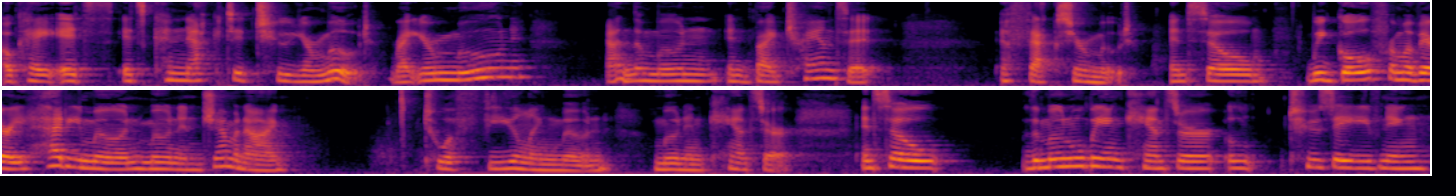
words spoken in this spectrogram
Okay, it's it's connected to your mood, right? Your moon and the moon in by transit affects your mood. And so we go from a very heady moon, moon in Gemini, to a feeling moon, moon in Cancer. And so the moon will be in Cancer uh, Tuesday evening,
